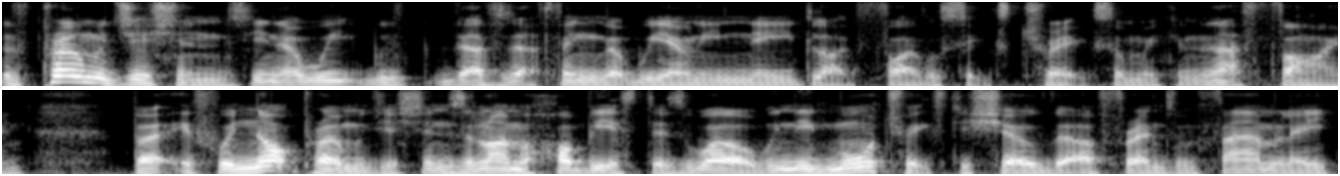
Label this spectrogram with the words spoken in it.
as pro magicians, you know, we that's that thing that we only need like five or six tricks, and we can, and that's fine. But if we're not pro magicians, and I'm a hobbyist as well, we need more tricks to show that our friends and family.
